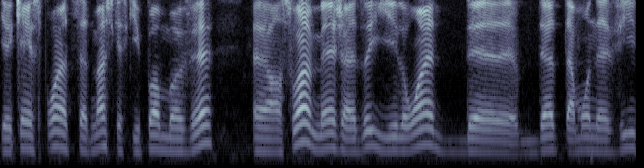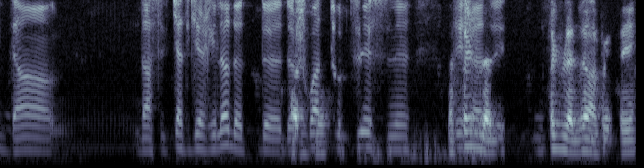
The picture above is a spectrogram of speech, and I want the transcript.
il y a 15 points en 17 matchs, qu'est-ce qui n'est pas mauvais en soi, mais j'allais dire, il est loin d'être, à mon avis, dans, dans cette catégorie-là de, choix top 10. C'est ça, que je voulais dire un peu, c'est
